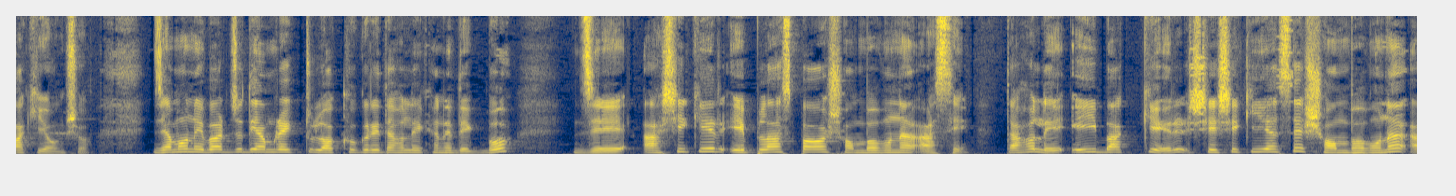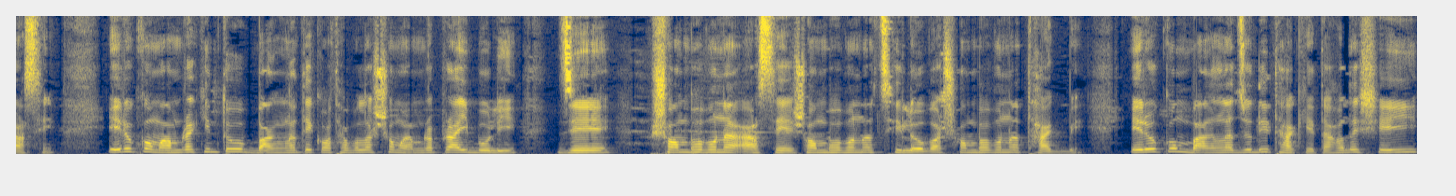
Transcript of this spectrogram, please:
বাকি অংশ। যেমন এবার যদি আমরা একটু লক্ষ্য করি, তাহলে এখানে দেখব যে আশিকের এ প্লাস পাওয়ার সম্ভাবনা আছে। তাহলে এই বাক্যের শেষে কি আছে? সম্ভাবনা আছে। এরকম আমরা কিন্তু বাংলাতে কথা বলার সময় আমরা প্রায় বলি যে সম্ভাবনা আছে, সম্ভাবনা ছিল বা সম্ভাবনা থাকবে। এরকম বাংলা যদি থাকে, তাহলে সেই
